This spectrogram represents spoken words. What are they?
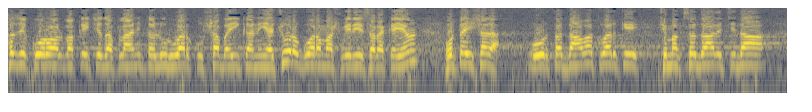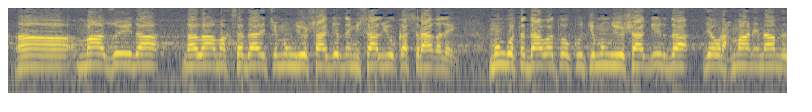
ښځی کوروال به کوي چی د فلانی ته لور ورکړو ښه به یی کنه یا چوره ګوره مشوری سره کوي ورته یی ښه ده ورته دعوت ورکړي چی مقصد دا چی دا ما زوی دا لا مقصد دا چی مونږ یو شاګرد مثال یو کس راغلی مونږ ورته دعوت وکړو چې مونږ یو شاګرد ده ضیاء الرحمن نام ده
